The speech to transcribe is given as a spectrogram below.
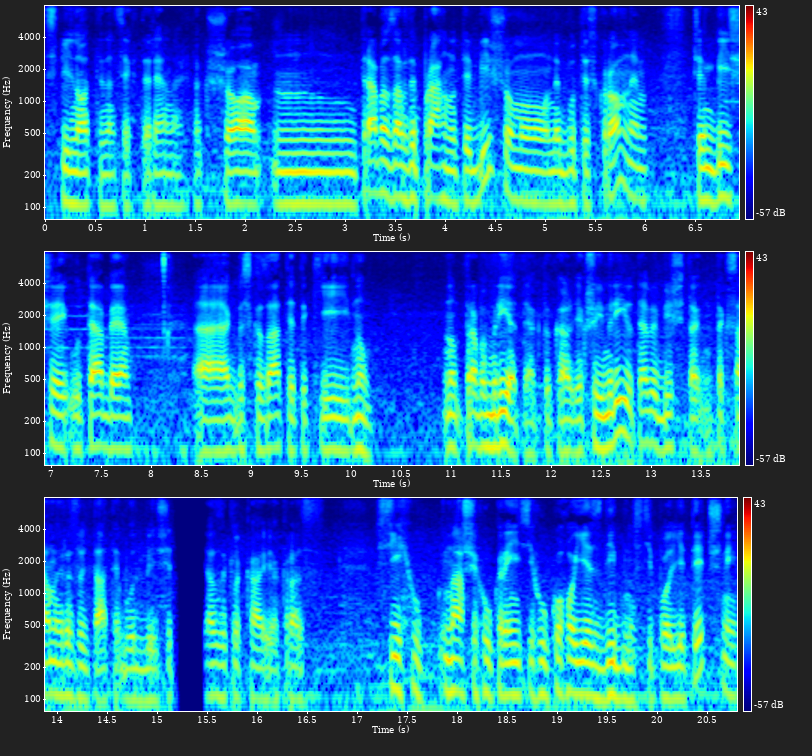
спільноти на цих теренах. Так що м, треба завжди прагнути більшому, не бути скромним. Чим більше у тебе, е, як би сказати, такий, ну, ну, треба мріяти, як то кажуть. Якщо і мрію, у тебе більше так, так само і результати будуть більші. Я закликаю якраз всіх наших українців, у кого є здібності політичні,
